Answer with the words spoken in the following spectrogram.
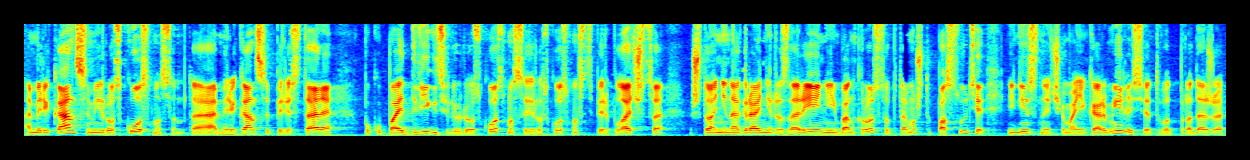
американцами и Роскосмосом. Да? Американцы перестали покупать двигатели Роскосмоса, и Роскосмос теперь плачется, что они на грани разорения и банкротства, потому что, по сути, единственное, чем они кормят, кормились, это вот продажа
